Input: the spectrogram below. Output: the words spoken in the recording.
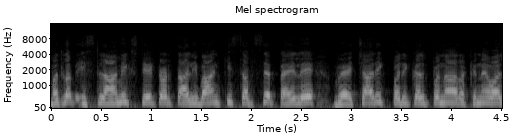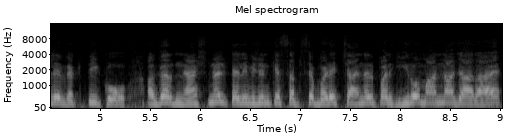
मतलब इस्लामिक स्टेट और तालिबान की सबसे पहले वैचारिक परिकल्पना रखने वाले व्यक्ति को अगर नेशनल टेलीविज़न के सबसे बड़े चैनल पर हीरो मानना जा रहा है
